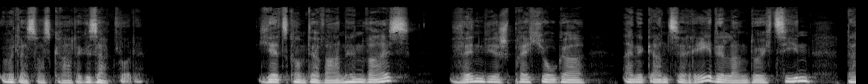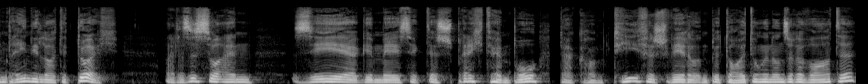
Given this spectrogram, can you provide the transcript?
über das, was gerade gesagt wurde. Jetzt kommt der Warnhinweis, wenn wir Sprech-Yoga eine ganze Rede lang durchziehen, dann drehen die Leute durch, weil das ist so ein sehr gemäßigtes Sprechtempo, da kommt tiefe Schwere und Bedeutung in unsere Worte,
